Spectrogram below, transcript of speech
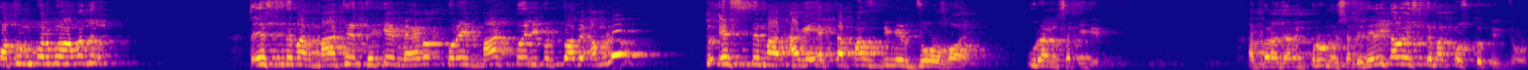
প্রথম পর্ব আমাদের তো ইস্তেমার মাঠে থেকে মেহনত করে মাঠ তৈরি করতে হবে আমরা। তো ইস্তেমার আগে একটা পাঁচ দিনের জোর হয় পুরান সাথীদের। আপনারা জানেন পুরনো সাথীদের এটাও ইস্তেমার প্রস্তুতির জোর।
